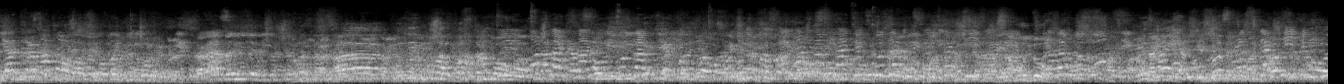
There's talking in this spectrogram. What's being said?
Я держмова володію. А коли була постанова, Забудова. Розкажіть йому,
